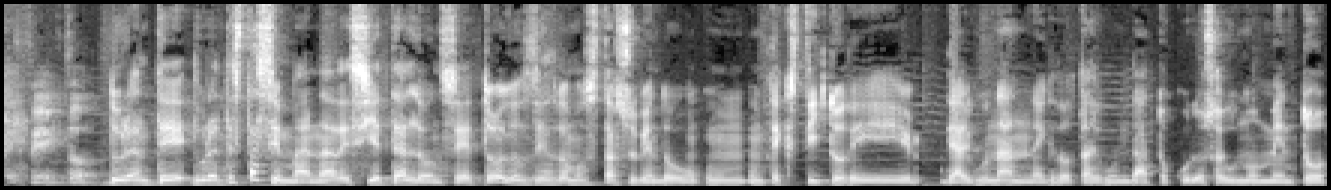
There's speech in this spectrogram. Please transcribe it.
Perfecto. Durante, durante esta semana, de 7 al 11, todos los días vamos a estar subiendo un, textito de, alguna anécdota, algún dato curioso, algún momento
